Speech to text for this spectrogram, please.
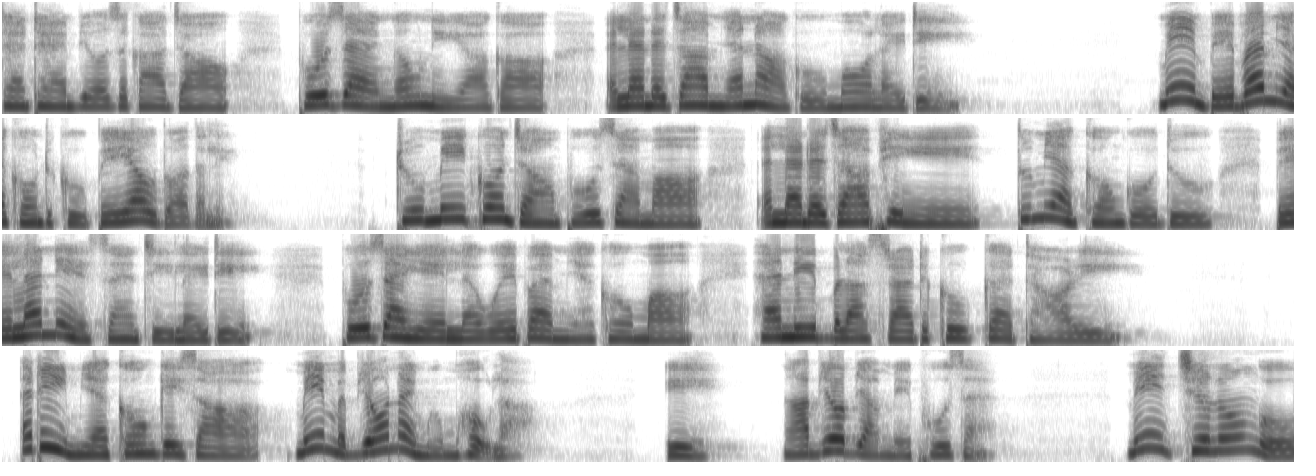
ထန်ထန်ပြောစကားကြောင့်ဖိုးစံငုံနေရကအလန်တကြားမျက်နှာကိုမော့လိုက်တယ်မင်းဘယ်ဘက်မျက်ခုံးတစ်ခုဘယ်ရောက်သွားသလဲ ဒူမီကွန်းကြောင့်ဖိုးစံမှာအလန်တကြားဖြစ်ရင်သူ့မျက်ခုံးကိုသူဘယ်လက်နဲ့စမ်းကြည့်လိုက်တယ်ဖိုးစံရဲ့လက်ဝဲဘက်မျက်ခုံးမှာဟန်နီပလတ်စတာတစ်ခုကတ်ထားတယ်အဲ့ဒီမျက်ခုံးကိစ္စမင်းမပြောနိုင်ဘူးမဟုတ်လားအေးငါပြောပြမယ်ဖိုးစံမင်းချစ်လုံးကို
